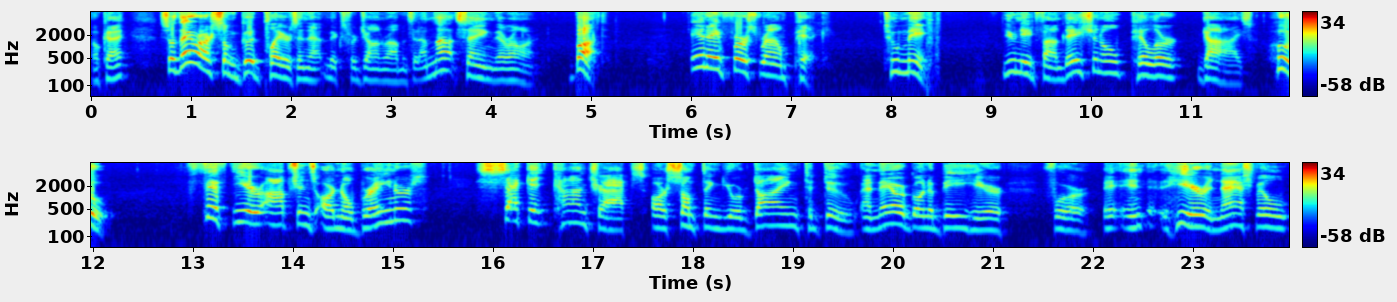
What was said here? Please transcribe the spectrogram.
Okay. So there are some good players in that mix for Jon Robinson. I'm not saying there aren't. But in a first round pick, to me, you need foundational pillar guys who fifth year options are no brainers. Second contracts are something you're dying to do, and they are going to be here for in, here in Nashville,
